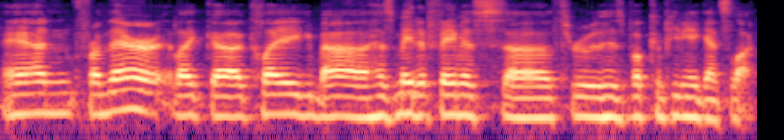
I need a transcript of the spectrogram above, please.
And from there, like uh, Clay uh, has made it famous uh, through his book "Competing Against Luck."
